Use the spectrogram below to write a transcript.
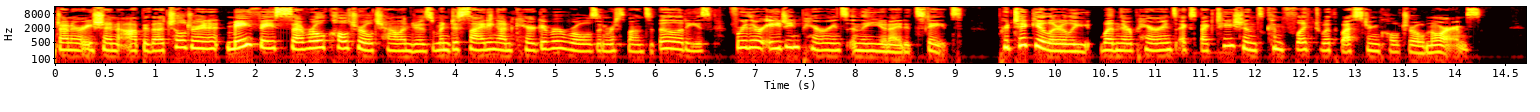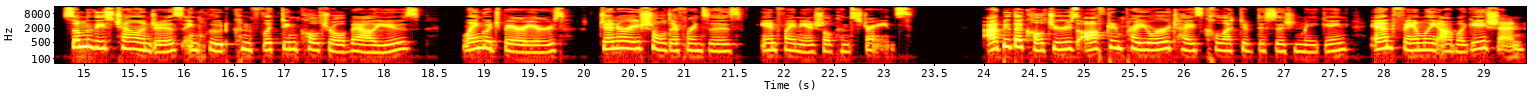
generation Apida children may face several cultural challenges when deciding on caregiver roles and responsibilities for their aging parents in the United States particularly when their parents' expectations conflict with Western cultural norms. Some of these challenges include conflicting cultural values, language barriers, generational differences, and financial constraints. Apida cultures often prioritize collective decision making and family obligation,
